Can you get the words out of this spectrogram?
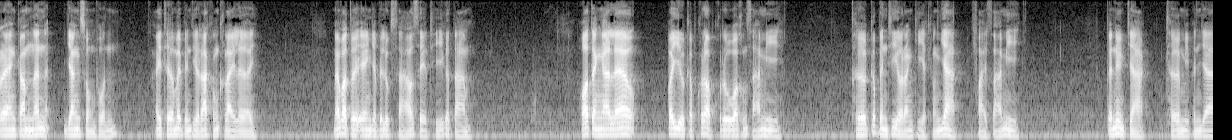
แรงกรรมนั้นยังส่งผล ให้เธอไม่เป็นที่รักของใครเลย แม้ว่าตัวเองจะเป็นลูกสาวเศรษฐีก็ตาม พอแต่งงานแล้วไปอยู่กับครอบครัวของสามี เธอก็เป็นที่รังเกียจของญาติฝ่ายสามี แต่เนื่องจากเธอมีปัญญา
